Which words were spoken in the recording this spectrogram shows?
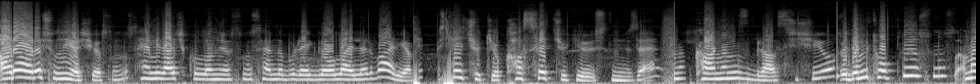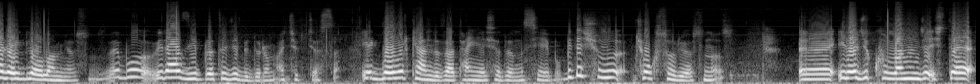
ara ara şunu yaşıyorsunuz. Hem ilaç kullanıyorsunuz hem de bu regle olayları var ya. Şey çöküyor, kasvet çöküyor üstünüze. Karnınız biraz şişiyor. Ödemi topluyorsunuz ama regle olamıyorsunuz. Ve bu biraz yıpratıcı bir durum açıkçası. Regle olurken de zaten yaşadığınız şey bu. Bir de şunu çok soruyorsunuz. E, ilacı kullanınca işte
